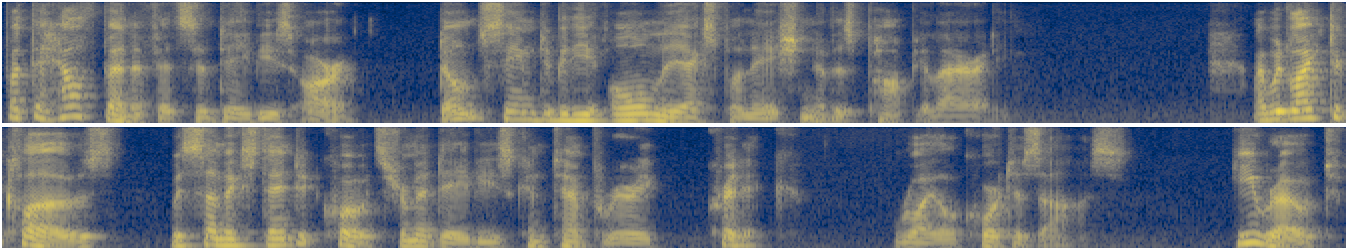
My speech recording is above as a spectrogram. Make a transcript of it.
But the health benefits of Davies' art don't seem to be the only explanation of his popularity. I would like to close with some extended quotes from a Davies contemporary critic, Royal Cortissoz. He wrote,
